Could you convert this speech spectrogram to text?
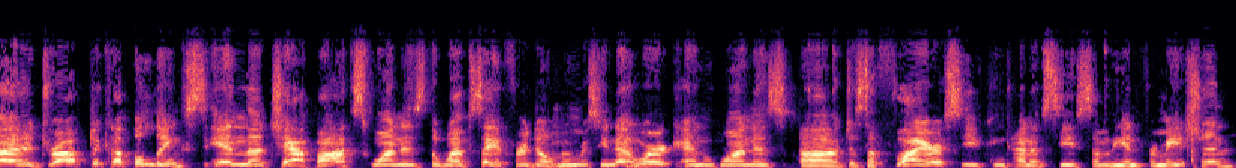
uh, dropped a couple links in the chat box. One is the website for Adult Numeracy Network, and one is uh, just a flyer so you can kind of see some of the information.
